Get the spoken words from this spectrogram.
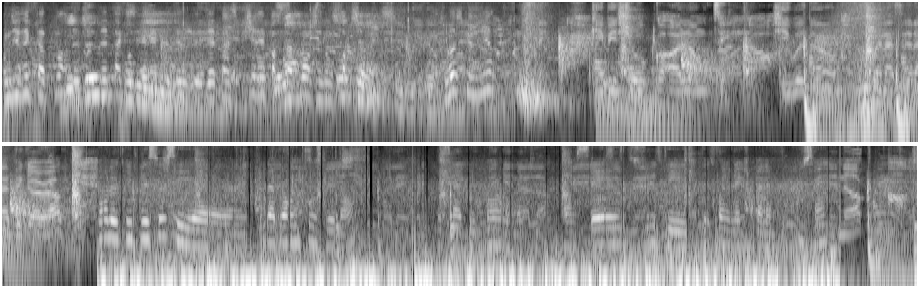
On dirait que t'as peur de- d'être accéléré, d'être inspiré par ta planche et d'en sortir. Tu vois ce que je veux dire? Keep it short, got a long tick. She was down when I said I pick her up. Pour le triple saut, c'est euh, tout d'abord une course de dents. Ça dépend, il y en a qui prennent 16, 18 et des fois il y en a qui prennent un peu plus. Hein.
